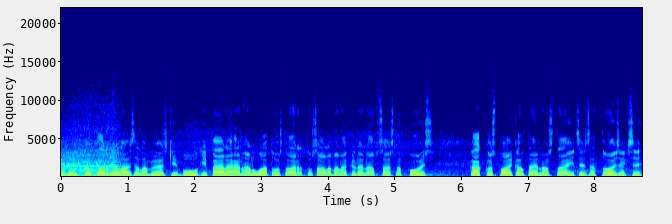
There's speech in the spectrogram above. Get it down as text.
Ja nyt on Karjalaisella myöskin buuki päällä. Hän haluaa tuosta Arttu Salmela kyllä napsaista pois kakkospaikalta ja nostaa itsensä toiseksi.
